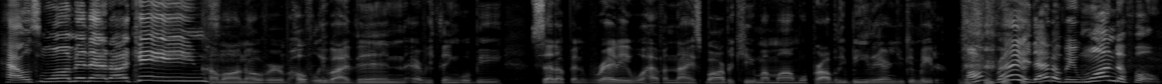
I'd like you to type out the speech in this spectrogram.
Housewarming at Aakeem's. Come on over. Hopefully by then everything will be set up and ready. We'll have a nice barbecue. My mom will probably be there and you can meet her. All right, that'll be wonderful.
